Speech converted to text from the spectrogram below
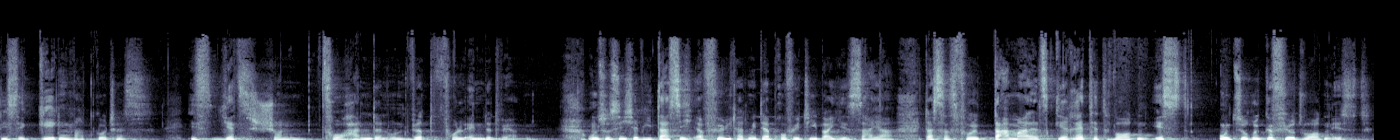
diese Gegenwart Gottes ist jetzt schon vorhanden und wird vollendet werden. Und so sicher wie das sich erfüllt hat mit der Prophetie bei Jesaja, dass das Volk damals gerettet worden ist und zurückgeführt worden ist,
